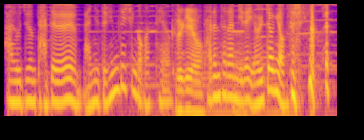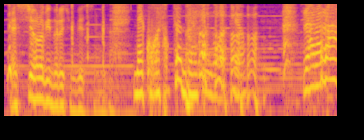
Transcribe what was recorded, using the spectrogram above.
아, 요즘 다들 많이들 힘드신 것 같아요. 그러게요. 다른 사람 일에 열정이 없으신 것 같아요. SG 연합이 노래 준비했습니다. 내 코가 석잔데 하시는 것 같아요. 라라라.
